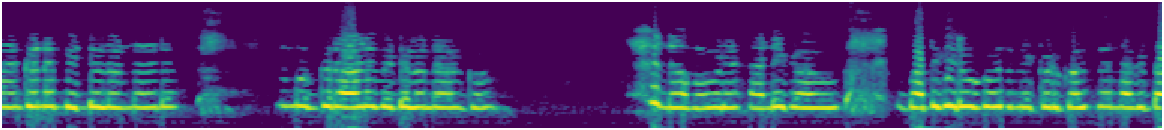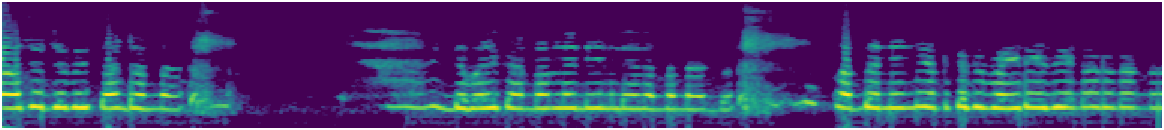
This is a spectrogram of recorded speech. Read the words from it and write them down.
నాకన్నా బిడ్డలు ఉన్నారు. ముగ్గురు ఆడబిడ్డలు నాకు నా మొగుడు అని కావు. బతికిరువు కోసం ఇక్కడికి వస్తే నాకు టార్చర్ చూపిస్తాండ్రన్న. ఇంతవరకు అన్నంలో నీళ్ళు లేదన్న నాకు. పొద్దున్నే ఎత్తుకొచ్చి బయట వేసినారు నన్ను.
